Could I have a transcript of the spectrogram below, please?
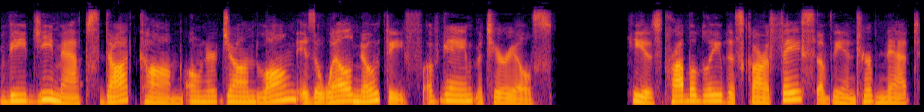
VGMaps.com owner John Long is a well-known thief of game materials. He is probably the Scarface of the internet.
